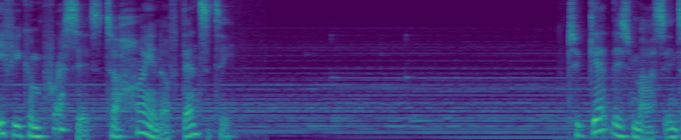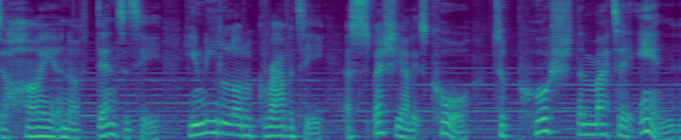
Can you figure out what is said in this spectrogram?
if you compress it to high enough density. To get this mass into high enough density, you need a lot of gravity, especially at its core, to push the matter in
